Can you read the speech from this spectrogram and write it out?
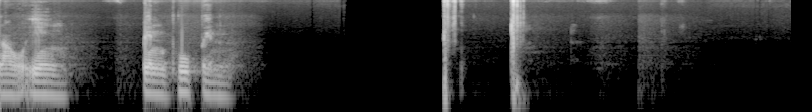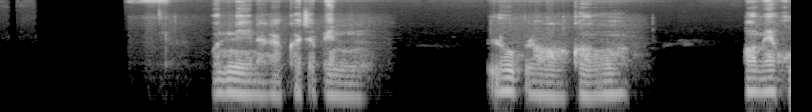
เราเองเป็นผู้เป็น วันนี้นะครับก็จะเป็นรูปหล่อของพ่อแม่ครู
